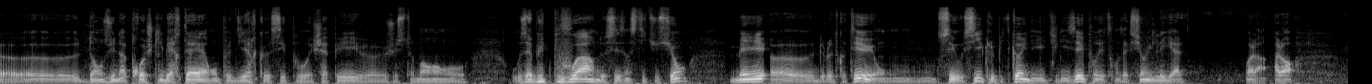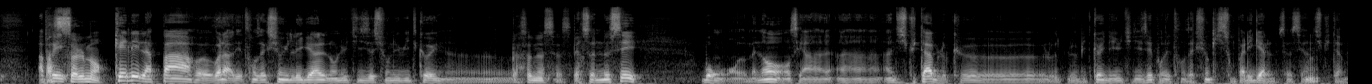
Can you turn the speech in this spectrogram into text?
Euh, dans une approche libertaire, on peut dire que c'est pour échapper euh, justement aux, aux, abus de pouvoir de ces institutions. Mais euh, de l'autre côté, on, on, sait aussi que le Bitcoin est utilisé pour des transactions illégales. Voilà. Alors, après, Pas seulement. quelle est la part voilà, des transactions illégales dans l'utilisation du Bitcoin Personne ne sait. Personne ne sait. Bon, maintenant, c'est indiscutable que euh, le, le, Bitcoin est utilisé pour des transactions qui ne sont pas légales. Ça, c'est indiscutable.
